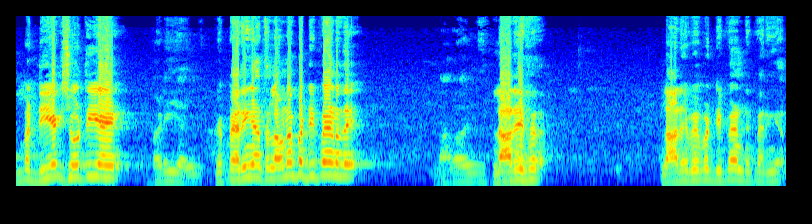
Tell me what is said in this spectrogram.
ਜੀ। ਵੱਡੀ ਹੈ ਕਿ ਛੋਟੀ ਹੈ ਇਹ? ਬੜੀ ਆਈ ਫੇ ਪੈਰੀਂ ਹੱਥ ਲਾਉਣਾ ਵੱਡੀ ਭੈਣ ਦੇ। ਬਾਬਾ ਜੀ। ਲਾ ਦੇ ਫਿਰ। ਲਾ ਦੇ ਫੇ ਵੱਡੀ ਭੈਣ ਦੇ ਪੈਰੀਂ ਹੱਥ।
